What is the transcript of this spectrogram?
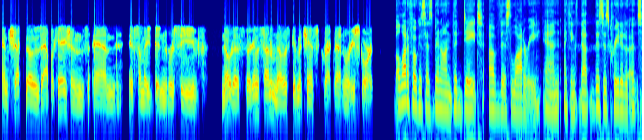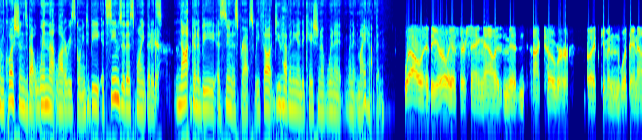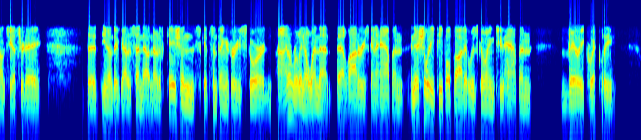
and check those applications. And if somebody didn't receive notice, they're going to send them notice, give them a chance to correct that and rescore it. A lot of focus has been on the date of this lottery. And I think that this has created uh, some questions about when that lottery is going to be. It seems at this point that it's yeah. not going to be as soon as perhaps we thought. Do you have any indication of when it when it might happen? Well, the earliest they're saying now is mid October, but given what they announced yesterday, that you know they've got to send out notifications, get some things rescored. I don't really know when that that lottery is going to happen. Initially, people thought it was going to happen very quickly,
